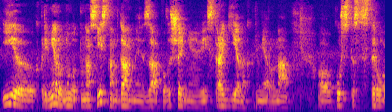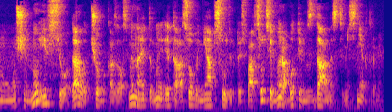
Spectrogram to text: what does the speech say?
И, э, к примеру, ну вот у нас есть там данные за повышение эстрогена, к примеру, на Э, курсе тестостерона у мужчин, ну и все, да, вот что бы казалось, мы на это, мы это особо не обсудим, то есть по сути мы работаем с данностями, с некоторыми,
